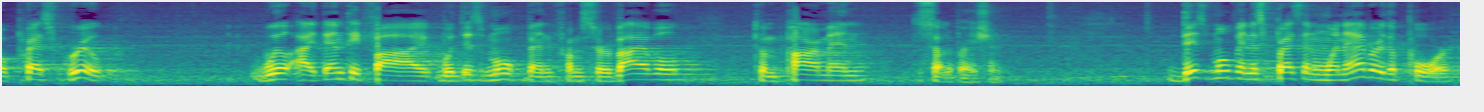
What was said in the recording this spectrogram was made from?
oppressed group will identify with this movement from survival to empowerment to celebration. This movement is present whenever the poor,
